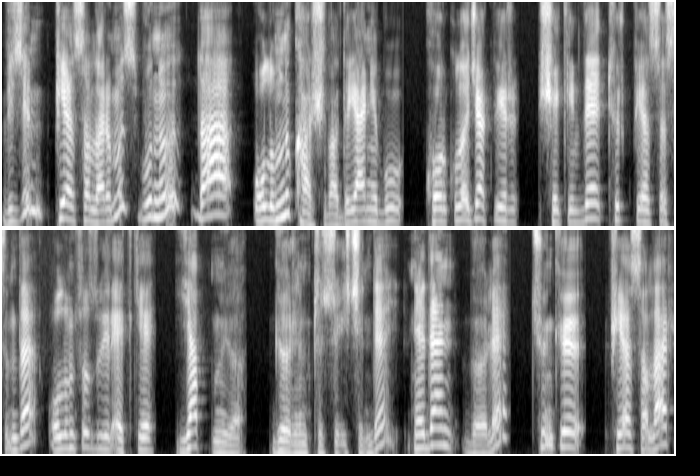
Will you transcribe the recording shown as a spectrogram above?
bizim piyasalarımız bunu daha olumlu karşıladı. Yani bu korkulacak bir şekilde Türk piyasasında olumsuz bir etki yapmıyor görüntüsü içinde. Neden böyle? Çünkü piyasalar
